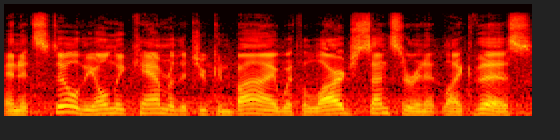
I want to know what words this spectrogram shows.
And it's still the only camera that you can buy with a large sensor in it like this,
